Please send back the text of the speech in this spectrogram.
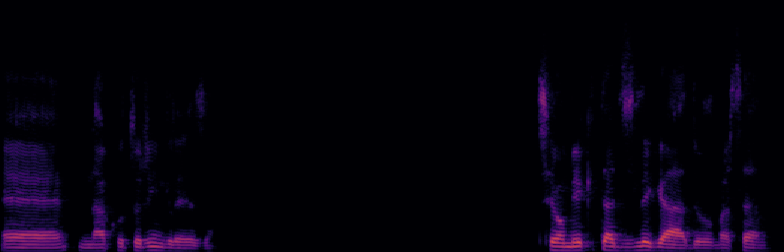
é, na cultura inglesa. Seu mic está desligado, Marcelo.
